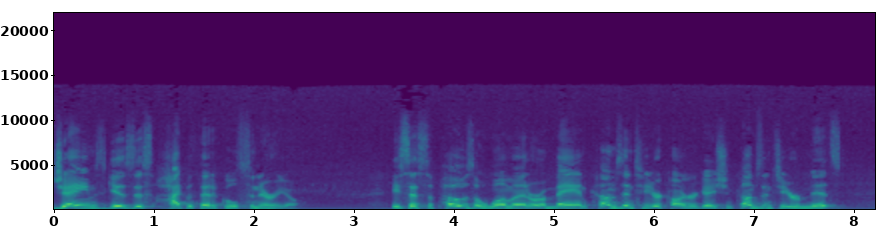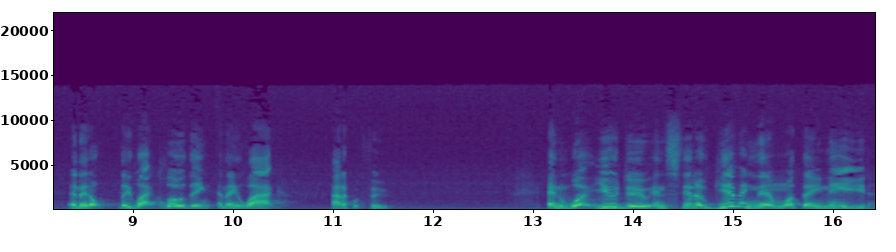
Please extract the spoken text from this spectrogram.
James gives this hypothetical scenario. He says, Suppose a woman or a man comes into your congregation, comes into your midst, and they, don't, they lack clothing and they lack adequate food. And what you do, instead of giving them what they need,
